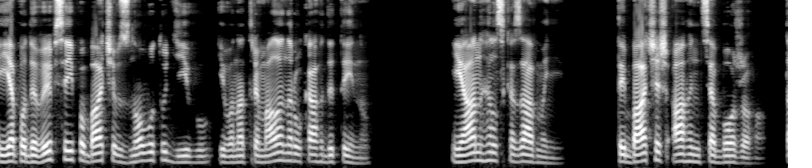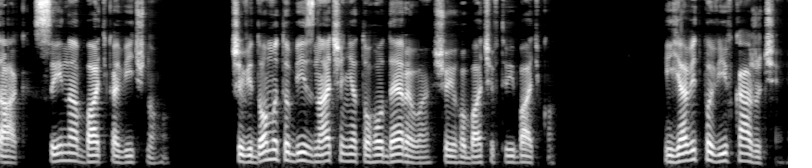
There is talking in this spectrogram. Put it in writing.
І я подивився і побачив знову ту діву, і вона тримала на руках дитину. І ангел сказав мені Ти бачиш агнця Божого, так, сина батька вічного. Чи відоме тобі значення того дерева, що його бачив твій батько? І я відповів, кажучи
